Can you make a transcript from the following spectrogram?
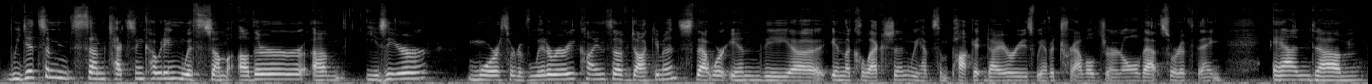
we did some some text encoding with some other um, easier, more sort of literary kinds of documents that were in the uh, in the collection. We have some pocket diaries, we have a travel journal, that sort of thing, and um,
